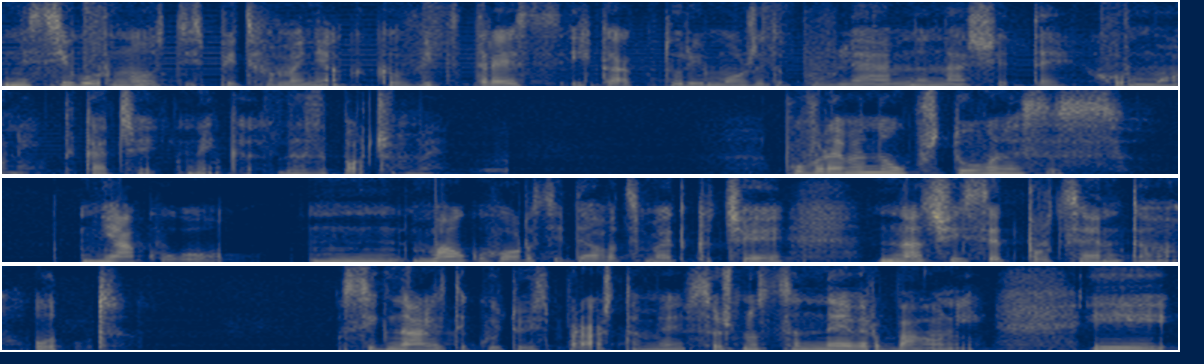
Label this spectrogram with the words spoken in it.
несигурност, изпитваме някакъв вид стрес и как дори може да повлияем на нашите хормони. Така че нека да започваме. По време на общуване с някого малко хора си дават сметка, че над 60% от сигналите, които изпращаме, всъщност са невербални. И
